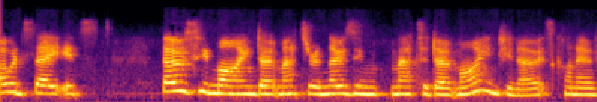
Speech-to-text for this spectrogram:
I would say it's those who mind don't matter, and those who matter don't mind. You know, it's kind of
